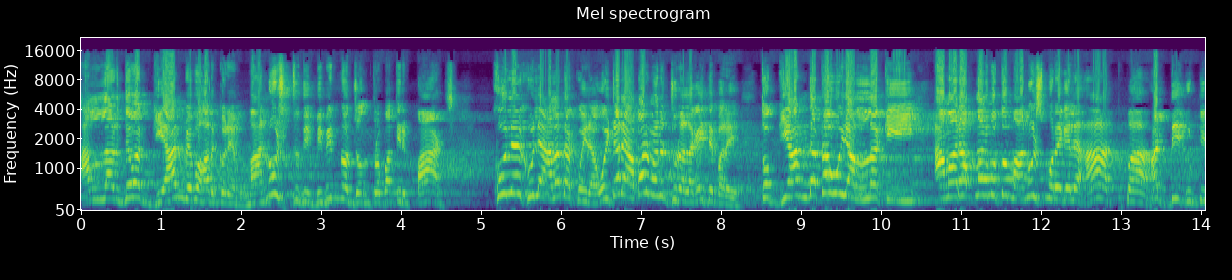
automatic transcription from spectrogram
আল্লাহর দেওয়া জ্ঞান ব্যবহার করে মানুষ যদি বিভিন্ন যন্ত্রপাতির পার্টস খুলে খুলে আলাদা কইরা ওইটারে আবার মানুষ জোড়া লাগাইতে পারে। তো জ্ঞানদাতা ওই আল্লাহ কি? আমার আপনার মতো মানুষ মরে গেলে হাত পা হাড্ডি গুড্ডি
